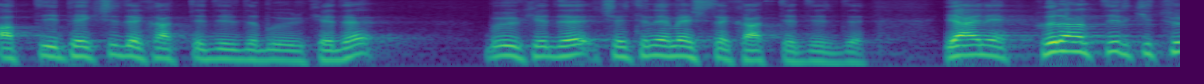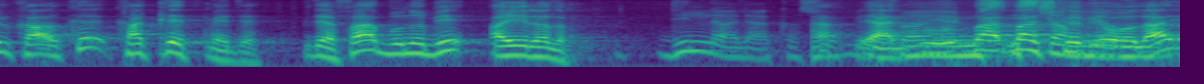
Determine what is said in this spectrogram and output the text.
Abdi İpekçi de katledildi bu ülkede. Bu ülkede Çetin Emeş de katledildi. Yani Hrant Dink'i Türk halkı katletmedi. Bir defa bunu bir ayıralım. Dinle alakası. Yok. Yani bu yani ba- başka İslam bir yolunda. olay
